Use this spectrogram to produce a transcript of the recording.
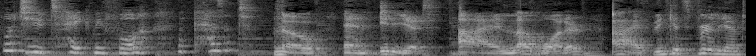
What do you take me for? A peasant? No, an idiot. I love water. I think it's brilliant.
